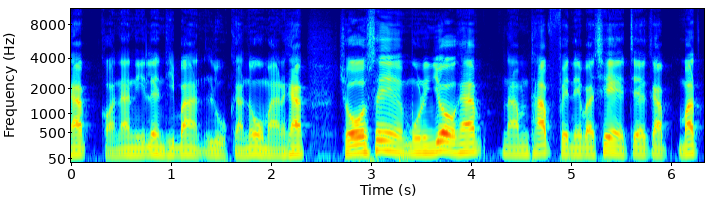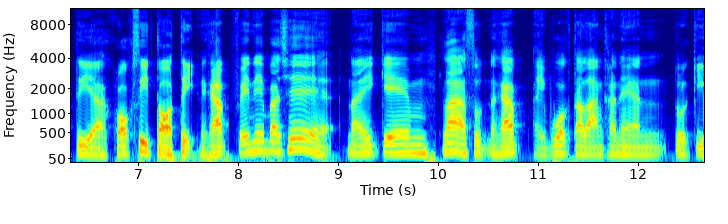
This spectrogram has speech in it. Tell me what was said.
ครับก่อนหน้านี้เล่นที่บ้านลูกาโน่มานะครับโชเซ่มูรินโญ่ครับ นำทัพเฟเนบาเช่เจอกับมัตเตียครอกซี่ตอตินะครับเฟเนบาเช่ในเกมล่าสุดนะครับไอ้พวกตารางคะแนนตุรกี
